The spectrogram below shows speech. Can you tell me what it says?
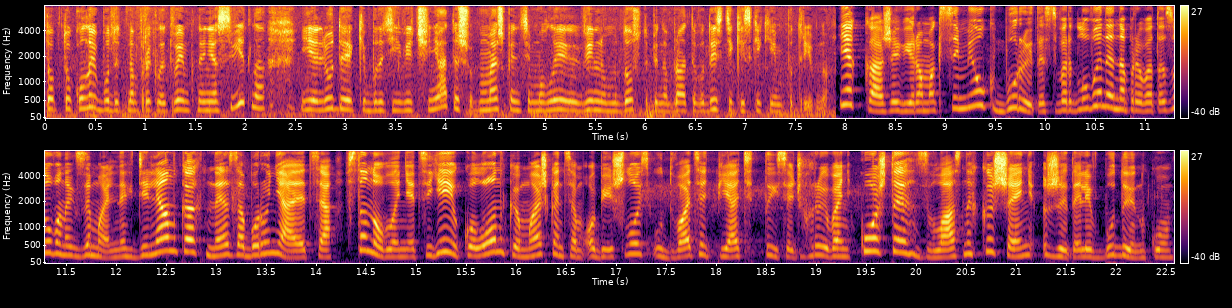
Тобто, коли будуть, наприклад, вимкнення світла, є люди, які будуть її відчиняти, щоб мешканці могли в вільному доступі набрати води стільки, скільки їм потрібно. Як каже Віра Максимюк, бурити свердловини на приватизованих земельних ділянках не забороняється. Встановлення цієї колонки мешканцям обійшлось у 25 тисяч гривень. Кошти з власних кишень жителів будинку.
